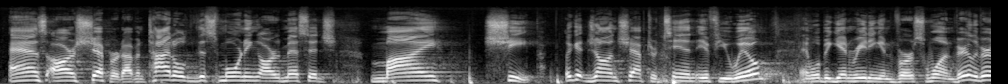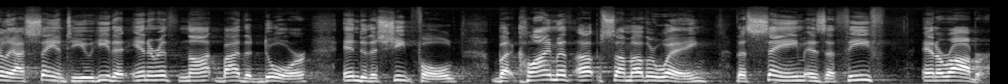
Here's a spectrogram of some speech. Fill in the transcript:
as our shepherd. I've entitled this morning our message, My Sheep. Look at John chapter 10, if you will, and we'll begin reading in verse 1. Verily, verily, I say unto you, he that entereth not by the door into the sheepfold, but climbeth up some other way, the same is a thief and a robber.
